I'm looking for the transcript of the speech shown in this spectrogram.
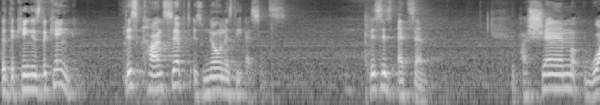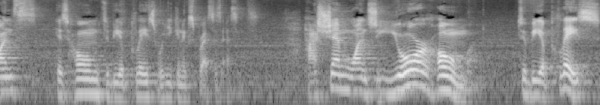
that the king is the king. This concept is known as the essence. This is etzem. Hashem wants his home to be a place where he can express his essence. Hashem wants your home to be a place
